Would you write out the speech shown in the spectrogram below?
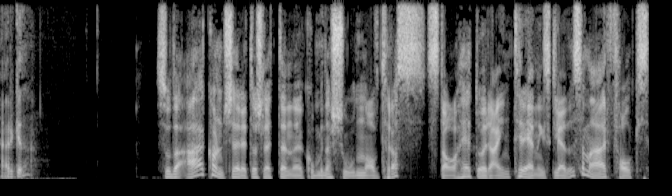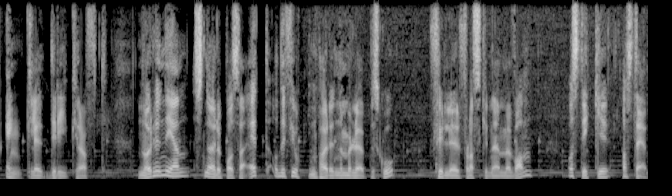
er det ikke det? Så det er kanskje rett og slett denne kombinasjonen av trass, stahet og rein treningsglede som er folks enkle drivkraft. Når hun igjen snører på seg ett av de 14 parene med løpesko, fyller flaskene med vann og stikker av sted.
